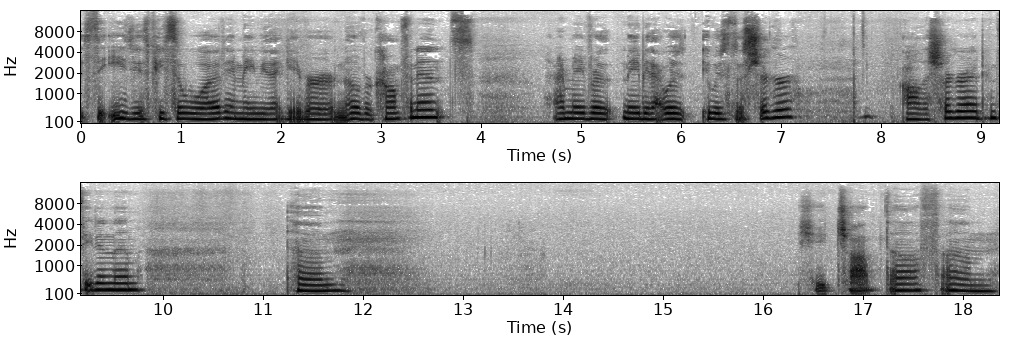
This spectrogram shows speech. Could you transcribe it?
it's the easiest piece of wood, and maybe that gave her an overconfidence. Or maybe maybe that was it was the sugar, all the sugar I've been feeding them. Um, she chopped off. Um,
